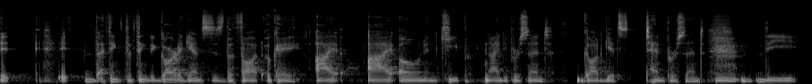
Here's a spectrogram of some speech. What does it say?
it, it I think the thing to guard against is the thought, okay, I I own and keep ninety percent. God gets ten percent. The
